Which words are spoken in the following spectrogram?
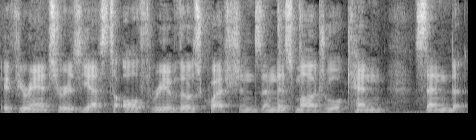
If your answer is yes to all three of those questions, then this module can send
